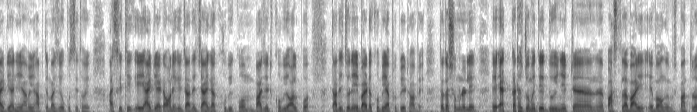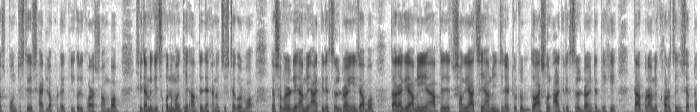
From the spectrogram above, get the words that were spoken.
আইডিয়া নিয়ে আমি আপনাদের মাঝে উপস্থিত হই। আজকে ঠিক এই আইডিয়াটা অনেকে যাদের জায়গা খুবই কম বাজেট খুবই অল্প, তাদের জন্য এই বাড়িটা খুবই অ্যাপ্রোপ্রিয়েট হবে। তো দর্শক মণ্ডলী এক কাঠা জমিতে দুই ইউনিট পাঁচতলা বাড়ি এবং মাত্র পঞ্চাশ থেকে ষাট লক্ষ টাকা কী করে করা সম্ভব, সেটা আমি কিছুক্ষণের মধ্যে আপনাদের দেখানোর চেষ্টা করব। দর্শক মণ্ডলী আমি আর্কিটেকচারাল ড্রয়িংয়ে যাব। তার আগে আমি আপনাদের সঙ্গে আছি, আমি ইঞ্জিনিয়ার টুটুল। তো আসুন আর্কিটেকচারাল ড্রয়িংটা দেখি। তারপর আমি খরচের হিসাবটা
